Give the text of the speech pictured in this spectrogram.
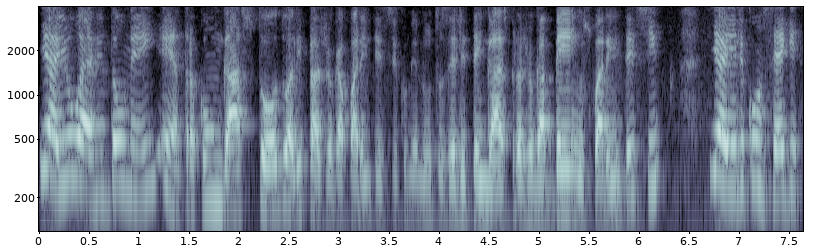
e aí o Wellington nem entra com um gás todo ali para jogar 45 minutos, ele tem gás para jogar bem os 45, e aí ele consegue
